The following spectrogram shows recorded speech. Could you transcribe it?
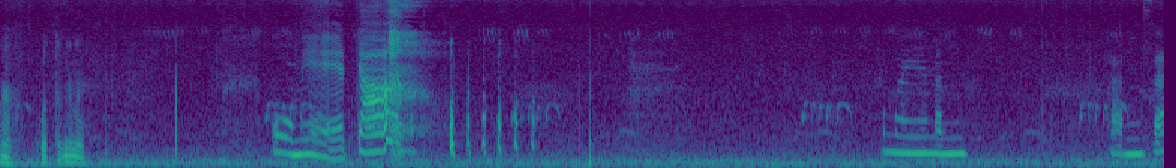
อะปลดตัวนี้หน่อยโอ้แม่จ้า ทำไมมัน พันซะ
